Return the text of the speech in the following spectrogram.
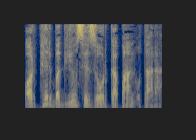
اور پھر بدلیوں سے زور کا پان اتارا۔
